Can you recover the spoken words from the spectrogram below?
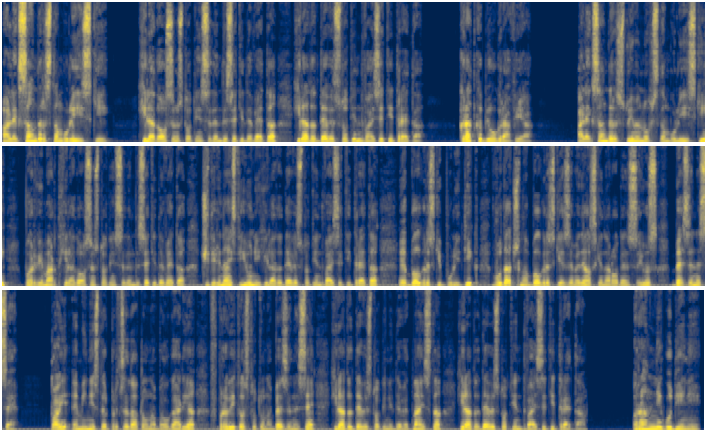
Александър Стамбулийски 1879-1923 Кратка биография Александър Стоименов Стамбулийски 1 март 1879 14 юни 1923 е български политик, водач на Българския земеделски народен съюз БЗНС. Той е министър-председател на България в правителството на БЗНС 1919-1923. Ранни години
